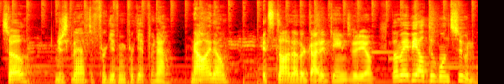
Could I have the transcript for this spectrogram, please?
so you're just gonna have to forgive and forget for now. Now I know it's not another guided games video, but maybe I'll do one soon.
